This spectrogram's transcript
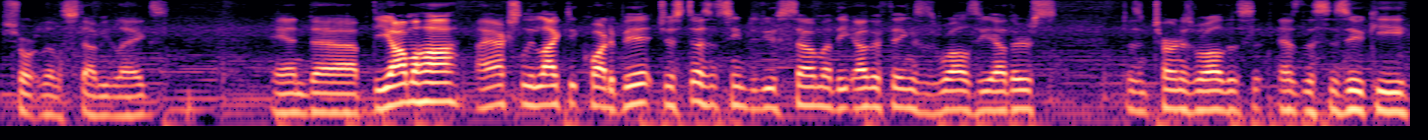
Short little stubby legs. And uh, the Yamaha, I actually liked it quite a bit. Just doesn't seem to do some of the other things as well as the others. Doesn't turn as well as, as the Suzuki.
